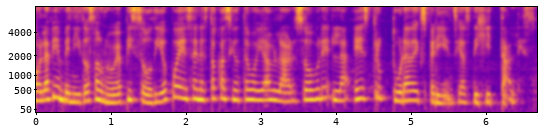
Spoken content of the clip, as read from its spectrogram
Hola, bienvenidos a un nuevo episodio. Pues en esta ocasión te voy a hablar sobre la estructura de experiencias digitales.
